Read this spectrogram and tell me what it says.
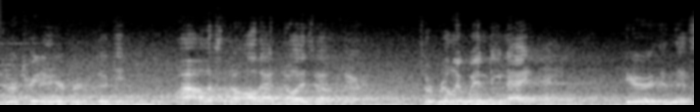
Is there a treat in here for Dookie? Wow, listen to all that noise out there. It's a really windy night here in this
